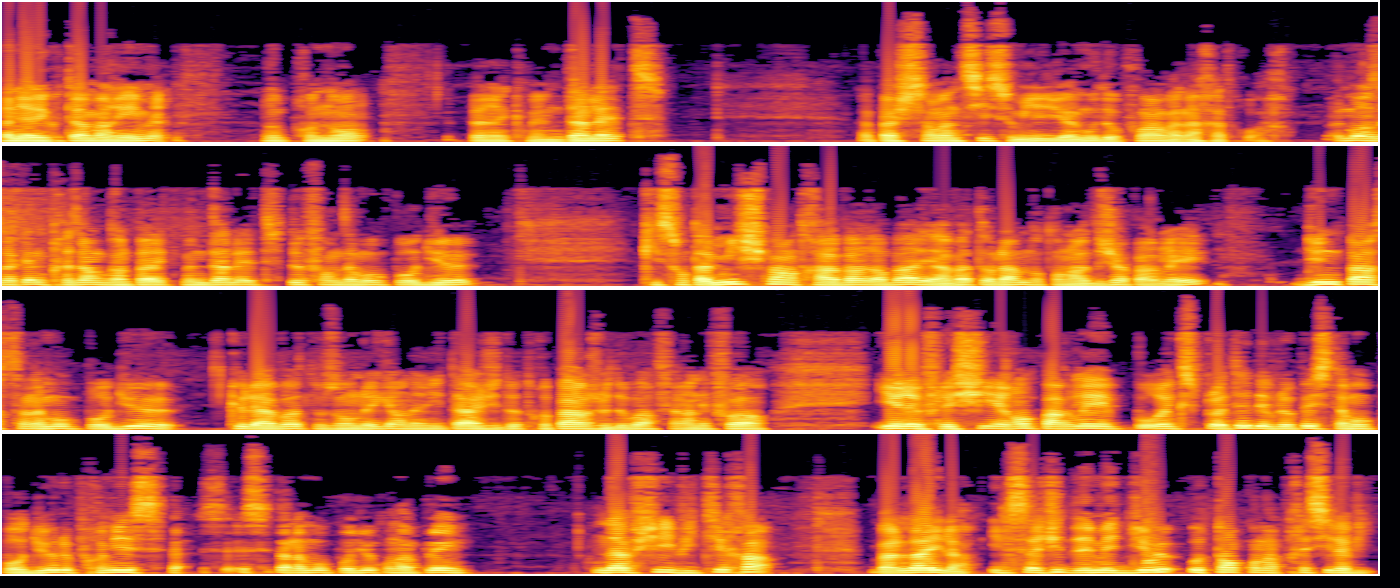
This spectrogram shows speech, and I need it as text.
Daniel écoutez Marim, nous prenons Perek Mem Dalet, à page 126 au milieu du Hamoud au point Vanachatrouar. Zaken présente dans le Perek Mem Dalet deux formes d'amour pour Dieu qui sont à mi-chemin entre Avaraba et Avatolam dont on a déjà parlé. D'une part, c'est un amour pour Dieu que les Avot nous ont légué en héritage et d'autre part, je vais devoir faire un effort, y réfléchir, en parler pour exploiter, développer cet amour pour Dieu. Le premier, c'est un amour pour Dieu qu'on appelait Nafshi Viticha, Laila. Il s'agit d'aimer Dieu autant qu'on apprécie la vie.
